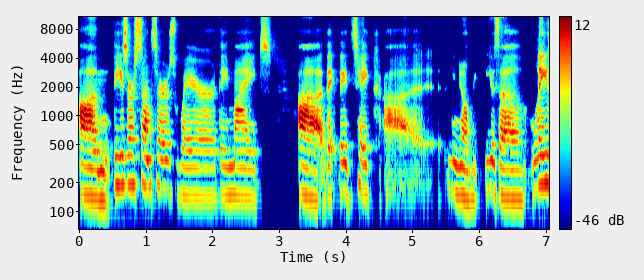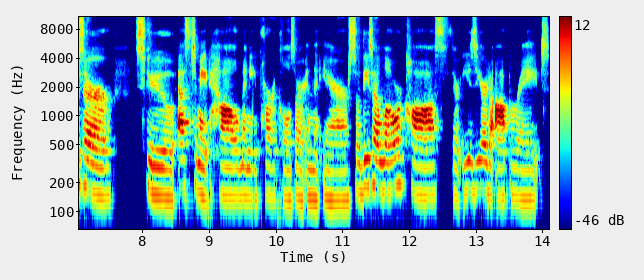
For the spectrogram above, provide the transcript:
Um, these are sensors where they might uh, they, they take uh, you know use a laser to estimate how many particles are in the air. So these are lower cost, they're easier to operate,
